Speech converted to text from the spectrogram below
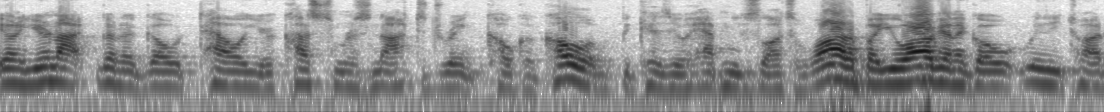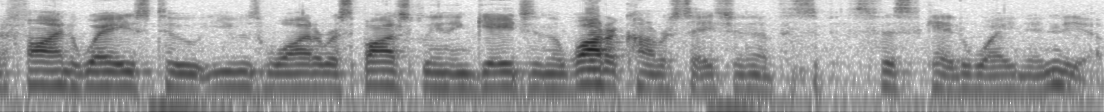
you know, you're not going to go tell your customers not to drink Coca-Cola because you happen to use lots of water, but you are going to go really try to find ways to use water responsibly and engage in the water conversation in a sophisticated way in India.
